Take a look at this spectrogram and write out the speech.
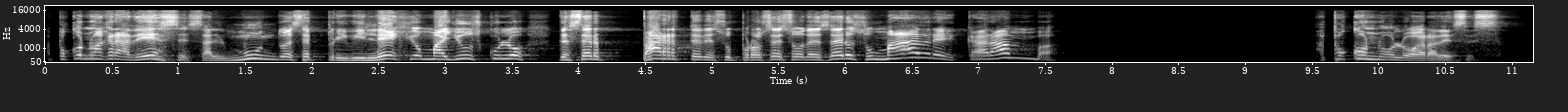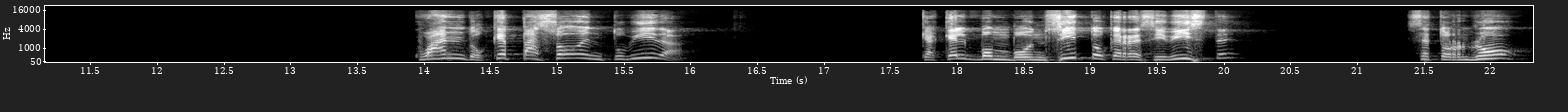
¿A poco no agradeces al mundo ese privilegio mayúsculo de ser parte de su proceso, de ser su madre? Caramba. ¿A poco no lo agradeces? ¿Cuándo? ¿Qué pasó en tu vida? Que aquel bomboncito que recibiste se tornó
